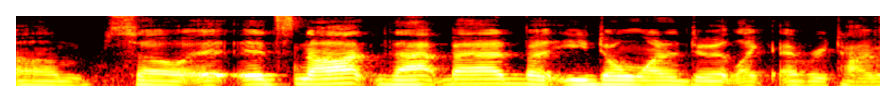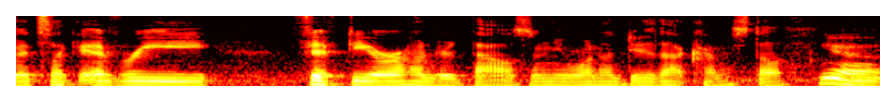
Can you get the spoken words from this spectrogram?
um so it, it's not that bad but you don't want to do it like every time it's like every 50 or a 100000 you want to do that kind of stuff. Yeah.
